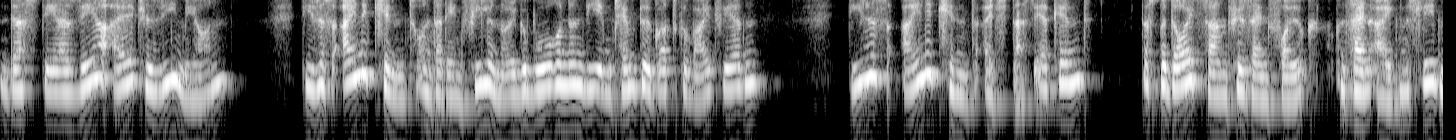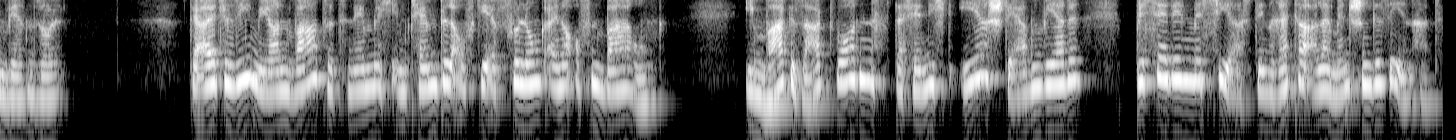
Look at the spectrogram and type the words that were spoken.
dass der sehr alte Simeon, dieses eine Kind unter den vielen Neugeborenen, die im Tempel Gott geweiht werden, dieses eine Kind als das erkennt, das bedeutsam für sein Volk und sein eigenes Leben werden soll. Der alte Simeon wartet nämlich im Tempel auf die Erfüllung einer Offenbarung – Ihm war gesagt worden, dass er nicht eher sterben werde, bis er den Messias, den Retter aller Menschen, gesehen hat.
